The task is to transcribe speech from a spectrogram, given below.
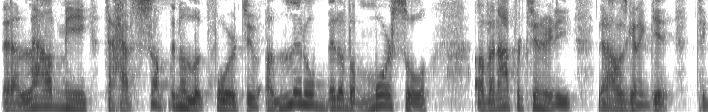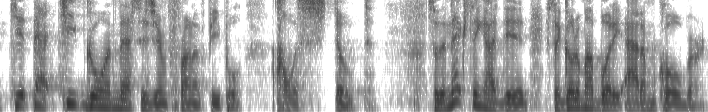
that allowed me to have something to look forward to, a little bit of a morsel of an opportunity that I was going to get to get that keep going message in front of people. I was stoked. So the next thing I did is I go to my buddy Adam Colburn.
